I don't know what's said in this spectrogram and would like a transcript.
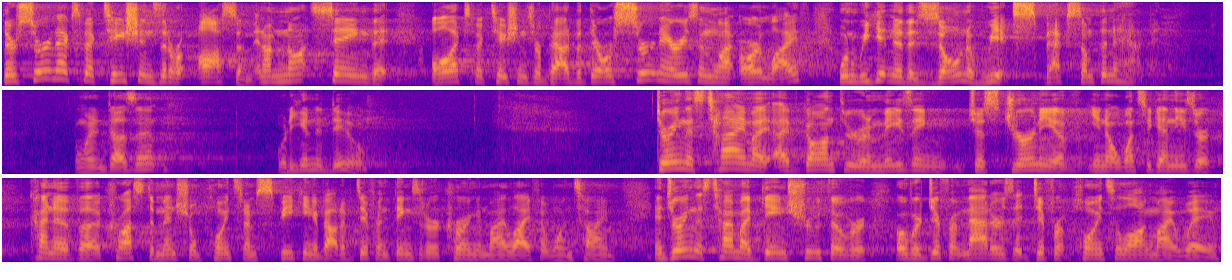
There are certain expectations that are awesome, and I'm not saying that all expectations are bad, but there are certain areas in our life when we get into the zone of we expect something to happen. And when it doesn't, what are you going to do? During this time, I, have gone through an amazing just journey of, you know, once again, these are kind of uh, cross dimensional points that I'm speaking about of different things that are occurring in my life at one time. And during this time, I've gained truth over, over different matters at different points along my way.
